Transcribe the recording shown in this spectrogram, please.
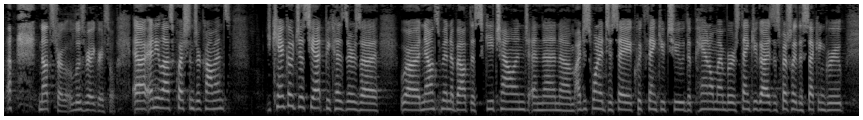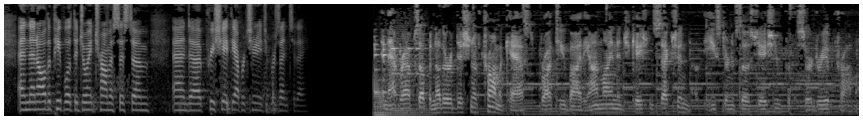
Not struggle. It was very graceful. Uh, any last questions or comments? You can't go just yet because there's a, uh announcement about the ski challenge, and then um, I just wanted to say a quick thank you to the panel members. Thank you guys, especially the second group, and then all the people at the Joint Trauma System, and uh, appreciate the opportunity to present today. And that wraps up another edition of TraumaCast, brought to you by the online education section of the Eastern Association for the Surgery of Trauma.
